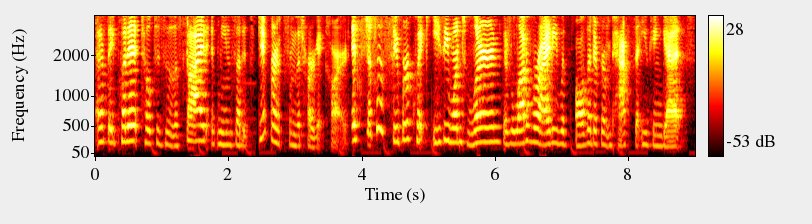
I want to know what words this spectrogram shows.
And if they put it tilted to the side, it means that it's different from the target card. It's just a super quick, easy one to learn. There's a lot of variety with all the different packs that you can get,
